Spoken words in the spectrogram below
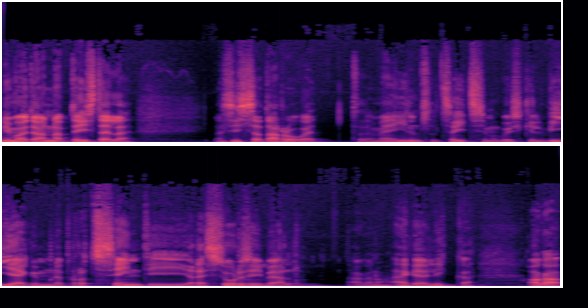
niimoodi annab teistele. no siis saad aru, et me ilmselt sõitsime kuskil viiekümne protsendi ressursi peal, aga noh, äge oli ikka. aga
